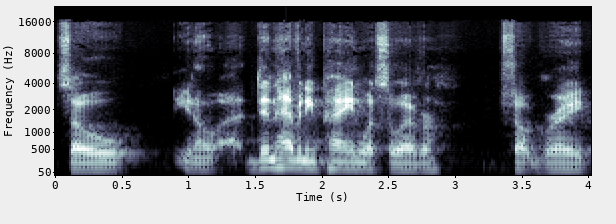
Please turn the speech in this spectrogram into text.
So, you know, didn't have any pain whatsoever. Felt great.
